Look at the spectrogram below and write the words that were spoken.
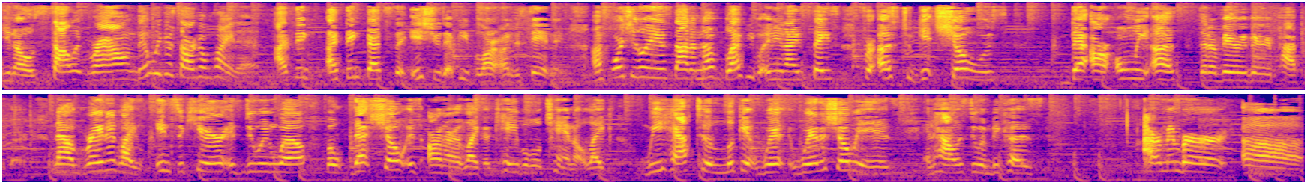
you know, solid ground, then we can start complaining. I think I think that's the issue that people are understanding. Unfortunately, it's not enough black people in the United States for us to get shows that are only us that are very very popular. Now, granted, like Insecure is doing well, but that show is on a like a cable channel. Like we have to look at where where the show is and how it's doing because I remember uh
